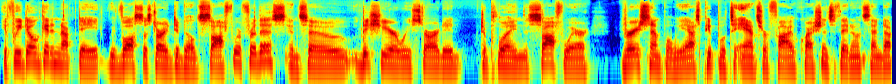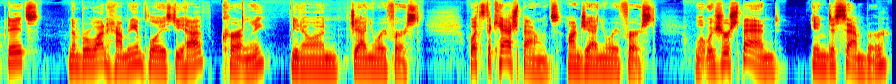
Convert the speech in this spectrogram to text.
If we don't get an update, we've also started to build software for this. And so this year we started deploying the software. Very simple. We ask people to answer five questions if they don't send updates. Number one, how many employees do you have currently, you know, on January 1st? What's the cash balance on January 1st? What was your spend in December?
